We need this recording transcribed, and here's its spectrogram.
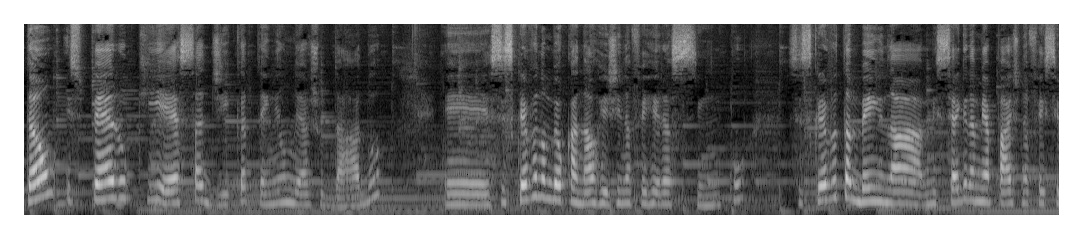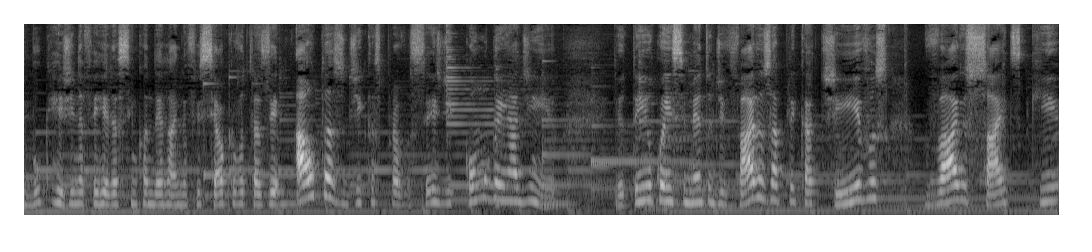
Então espero que essa dica tenha me ajudado. É, se inscreva no meu canal Regina Ferreira 5. Se inscreva também na, me segue na minha página Facebook Regina Ferreira 5 underline oficial que eu vou trazer altas dicas para vocês de como ganhar dinheiro. Eu tenho conhecimento de vários aplicativos, vários sites que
